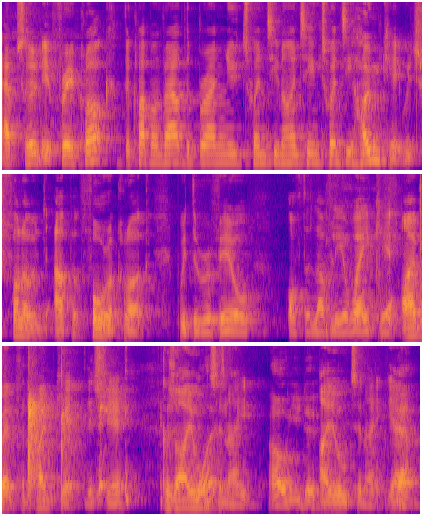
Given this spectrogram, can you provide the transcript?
Absolutely. At three o'clock, the club unveiled the brand new 2019-20 home kit, which followed up at four o'clock with the reveal of the lovely away kit. I went for the home kit this year because I alternate. Oh, you do. I alternate, yeah.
